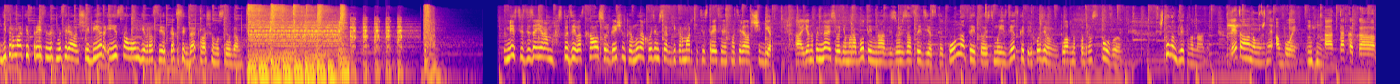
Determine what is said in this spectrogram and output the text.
Гипермаркет строительных материалов «Щебер» и салон «Евросвет», как всегда, к вашим услугам. Вместе с дизайнером студии Вестхаус Ольгой Ищенко мы находимся в гипермаркете строительных материалов «Щебер». А, Я напоминаю, сегодня мы работаем над визуализацией детской комнаты, то есть мы из детской переходим плавно в подростковую. Что нам для этого надо? Для этого нам нужны обои. А, так как а,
